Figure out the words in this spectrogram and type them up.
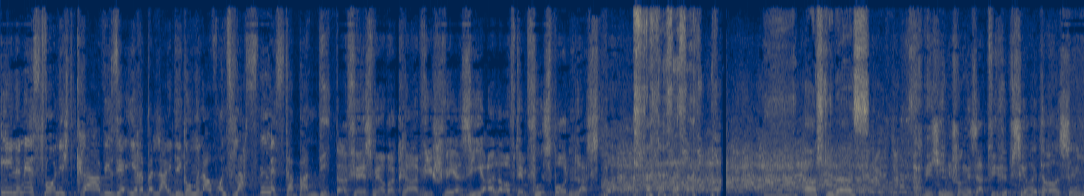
Ihnen ist wohl nicht klar, wie sehr Ihre Beleidigungen auf uns lasten, Mr. Bundy. Dafür ist mir aber klar, wie schwer Sie alle auf dem Fußboden lasten. Ich liebe es. Habe ich Ihnen schon gesagt, wie hübsch Sie heute aussehen?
